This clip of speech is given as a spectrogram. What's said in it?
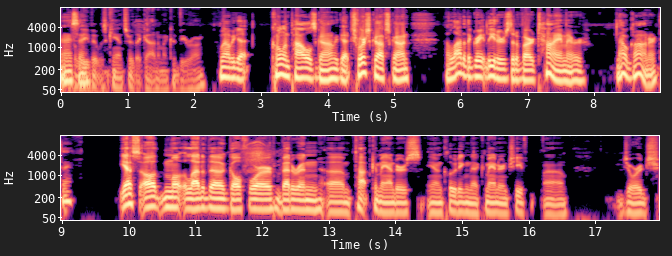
I, I believe it was cancer that got him. I could be wrong. Well, we got Colin Powell's gone. We got Schwarzkopf's gone. A lot of the great leaders that of our time are now gone, aren't they? Yes, all a lot of the Gulf War veteran um, top commanders, you know, including the commander in chief uh, George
